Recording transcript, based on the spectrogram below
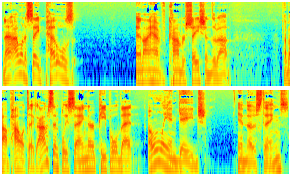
Now I want to say Pedals and I have conversations about about politics. I'm simply saying there are people that only engage in those things.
